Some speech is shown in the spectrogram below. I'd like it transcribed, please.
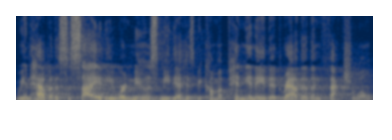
We inhabit a society where news media has become opinionated rather than factual.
